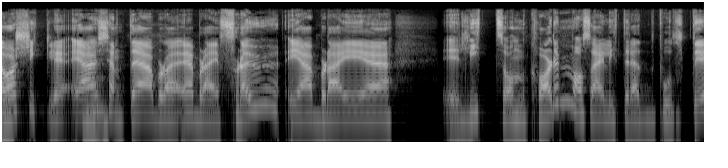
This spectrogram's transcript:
Det var skikkelig Jeg kjente jeg blei ble flau. Jeg blei eh, litt sånn kvalm, og så er jeg litt redd politi,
